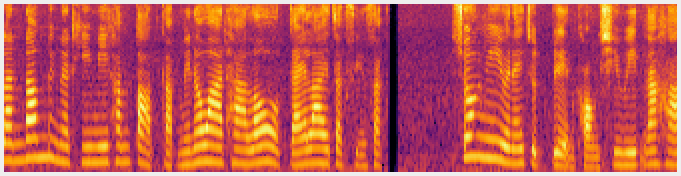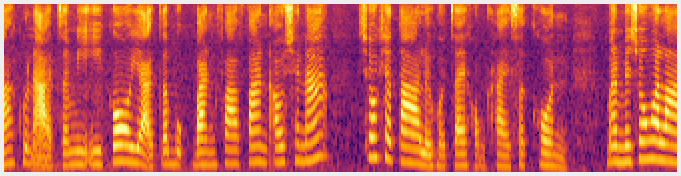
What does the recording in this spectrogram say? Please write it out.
รันดอมหนึ่งนาทีมีคำตอบกับเมนาวาทาโร่ไกด์ไลน์จากสิ่งศักดิ์ช่วงนี้อยู่ในจุดเปลี่ยนของชีวิตนะคะ คุณอาจจะมีอีโก้อยากจะบุกบันฟาฟันเอาชนะ โชคชะตาหรือหัวใจของใครสักคน มันเป็นช่วงเวลา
